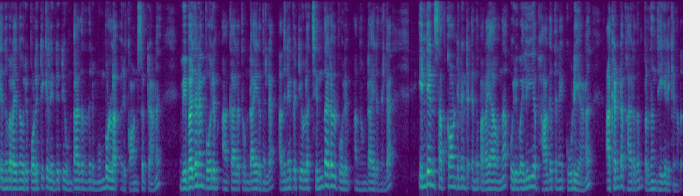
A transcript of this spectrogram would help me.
എന്ന് പറയുന്ന ഒരു പൊളിറ്റിക്കൽ എന്റിറ്റി ഉണ്ടാകുന്നതിന് മുമ്പുള്ള ഒരു കോൺസെപ്റ്റാണ് വിഭജനം പോലും ആ കാലത്ത് ഉണ്ടായിരുന്നില്ല. അതിനെപ്പറ്റിയുള്ള ചിന്തകൾ പോലും അന്നുണ്ടായിരുന്നില്ല ഇന്ത്യൻ സബ് കോണ്ടിനെന്റ് എന്ന് പറയാവുന്ന ഒരു വലിയ ഭാഗത്തിനെ കൂടിയാണ് അഖണ്ഡ ഭാരതം പ്രതിനിധീകരിക്കുന്നത്.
